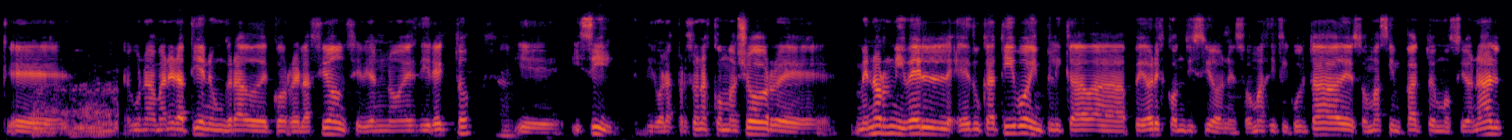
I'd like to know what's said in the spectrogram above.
que de alguna manera tiene un grado de correlación, si bien no es directo. Y, y sí, digo, las personas con mayor, eh, menor nivel educativo implicaba peores condiciones, o más dificultades, o más impacto emocional,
